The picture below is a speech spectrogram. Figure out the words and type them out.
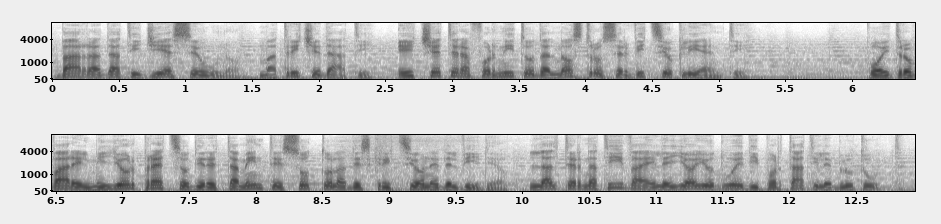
barra dati GS1, matrice dati, eccetera fornito dal nostro servizio clienti. Puoi trovare il miglior prezzo direttamente sotto la descrizione del video. L'alternativa è le Yoyo 2 di portatile Bluetooth.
